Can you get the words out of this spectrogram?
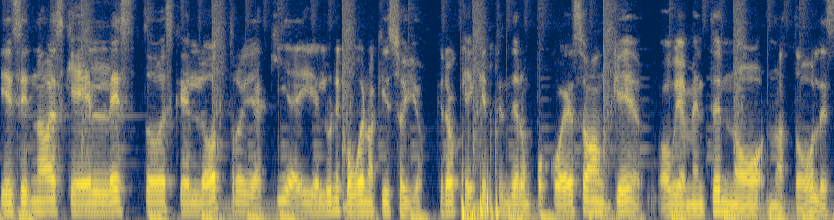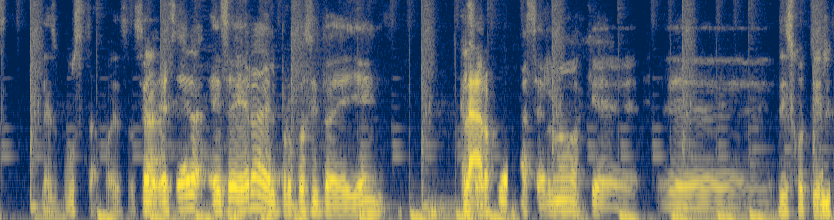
y decir no es que él esto es que el otro y aquí ahí el único bueno aquí soy yo creo que hay que entender un poco eso aunque obviamente no no a todos les les gusta, pues. Pero ese era, ese era el propósito de James. Claro. hacernos que. Eh, Discutir.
